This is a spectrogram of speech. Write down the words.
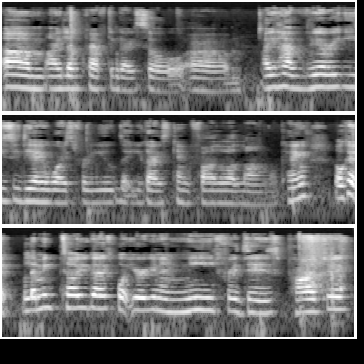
Um, I love crafting, guys. So, um, I have very easy DIYs for you that you guys can follow along. Okay? Okay. Let me tell you guys what you're to need for this project.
